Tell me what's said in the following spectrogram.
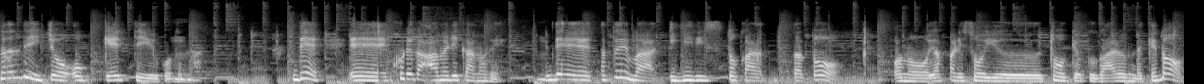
なんで一応 OK っていうことになった、で、えーこれがアメリカの例。うん。で例えばイギリスとかだとあのやっぱりそういう当局があるんだけど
